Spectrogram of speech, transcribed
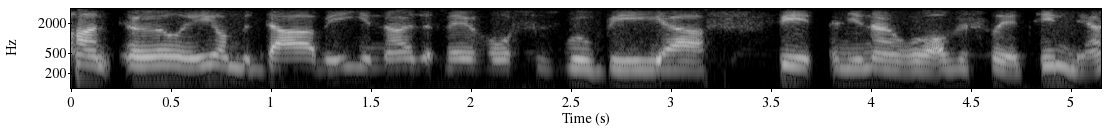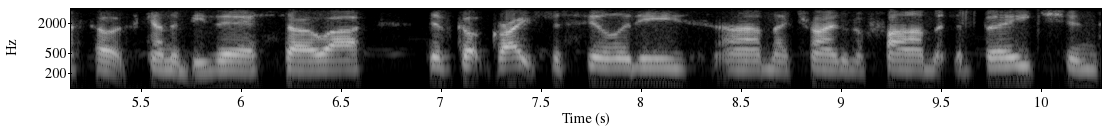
punt early on the Derby, you know that their horses will be uh, fit, and you know, well, obviously it's in now, so it's going to be there. So uh, they've got great facilities. Um, they train on a farm at the beach, and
